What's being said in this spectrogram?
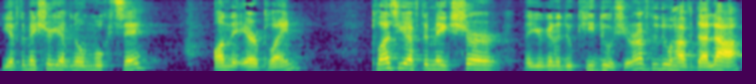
you have to make sure you have no muktzeh on the airplane. Plus, you have to make sure that you're going to do kiddush. You don't have to do havdalah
